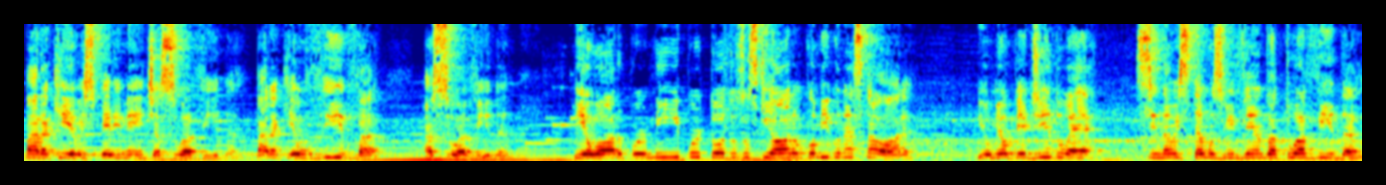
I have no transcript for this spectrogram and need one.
para que eu experimente a sua vida, para que eu viva a sua vida. E eu oro por mim e por todos os que oram comigo nesta hora. E o meu pedido é: se não estamos vivendo a tua vida,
